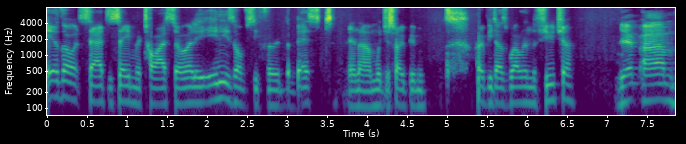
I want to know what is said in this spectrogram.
although it's sad to see him retire so early, it is obviously for the best. And um, we just hope him hope he does well in the future. Yep. Um,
